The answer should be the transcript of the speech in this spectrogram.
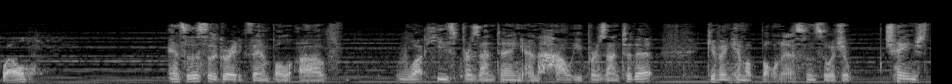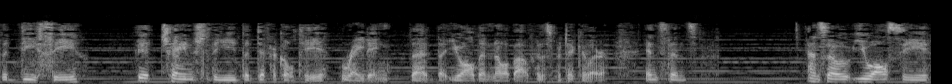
12. And so this is a great example of what he's presenting and how he presented it, giving him a bonus. And so it changed the DC. It changed the, the difficulty rating that, that you all didn't know about for this particular instance. And so you all see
